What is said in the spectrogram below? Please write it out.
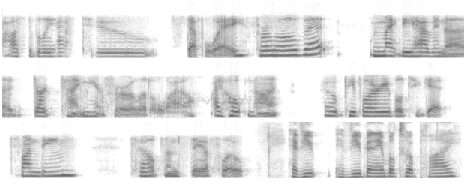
possibly have to step away for a little bit. We might be having a dark time here for a little while. I hope not. I hope people are able to get funding to help them stay afloat. Have you have you been able to apply?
